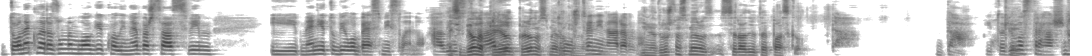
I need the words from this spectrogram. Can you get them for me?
donekle razumem logiku, ali ne baš sasvim I meni je to bilo besmisleno. Ali A si bila na prirod, prirodnom smeru? Društveni, naravno. I na društvenom smeru se radio taj Pascal? Da, i to okay. je bilo strašno.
